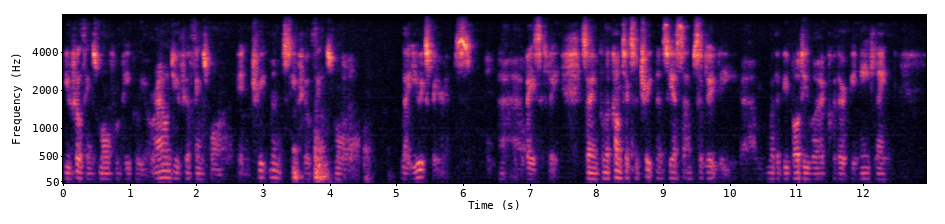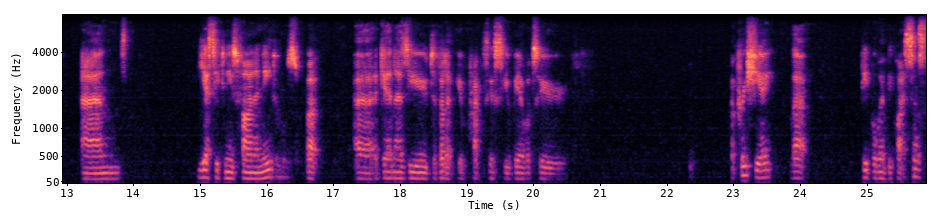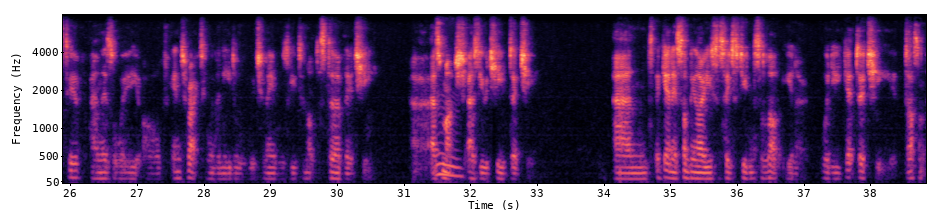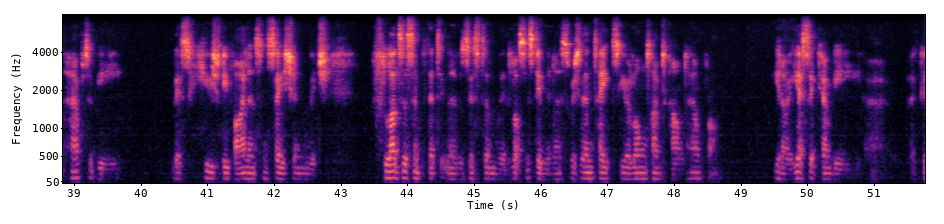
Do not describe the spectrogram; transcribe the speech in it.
You feel things more from people you're around. You feel things more in treatments. You feel things more that you experience, uh, basically. So in the context of treatments, yes, absolutely. Um, whether it be body work, whether it be needling, and yes, you can use finer needles, but uh, again, as you develop your practice, you'll be able to appreciate that people may be quite sensitive, and there's a way of interacting with the needle which enables you to not disturb their chi uh, as mm. much as you achieve de qi. And again, it's something I used to say to students a lot. You know, when you get de qi, it doesn't have to be this hugely violent sensation which floods the sympathetic nervous system with lots of stimulus, which then takes you a long time to calm down from. You know, yes, it can be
